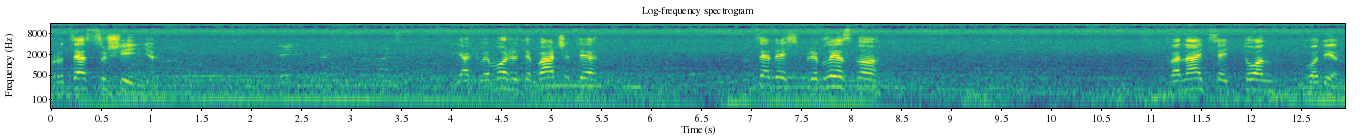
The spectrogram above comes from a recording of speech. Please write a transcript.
процес сушіння. Як ви можете бачити, це десь приблизно 12 тонн в годину.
